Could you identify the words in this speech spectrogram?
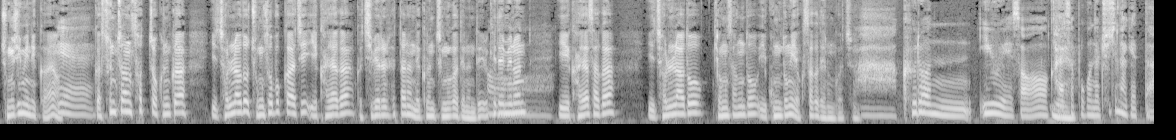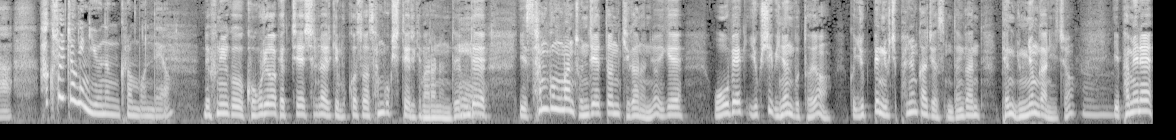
중심이니까요. 예. 그러니까 순천 서쪽 그러니까 이 전라도 중서부까지 이 가야가 그 지배를 했다는 네, 그런 증거가 되는데 이렇게 되면은 이 가야사가 이 전라도 경상도 이 공동의 역사가 되는 거죠. 아, 그런 이유에서 가야사 예. 복원을 추진하겠다. 학술적인 이유는 그럼 뭔데요? 근데 흔히 그 고구려, 백제, 신라 이렇게 묶어서 삼국 시대 이렇게 말하는데 예. 근데 이 삼국만 존재했던 기간은요. 이게 562년부터요. 그 668년까지였습니다. 그러니까 106년간이죠. 이 반면에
